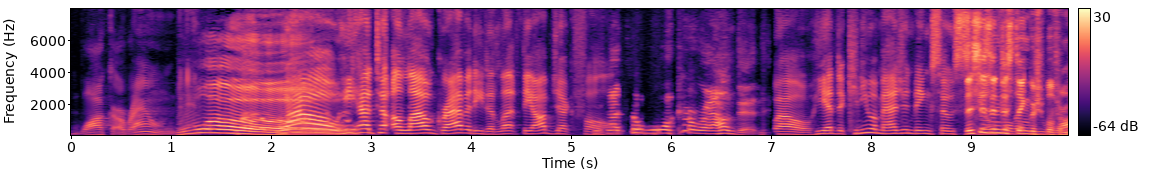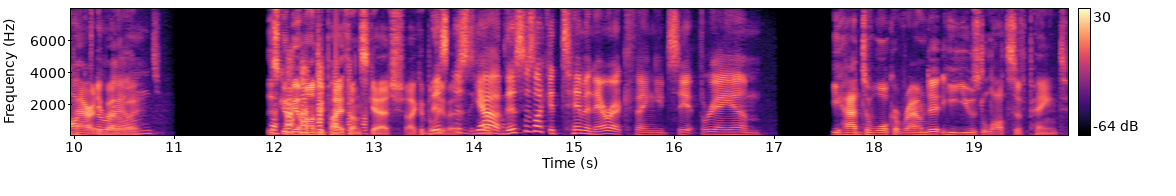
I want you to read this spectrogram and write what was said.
walk around. Whoa! Wow, he had to allow gravity to let the object You fall. had to walk around it. Wow, he had to. Can you imagine being so? This is skillful that he indistinguishable from walked parody, by the way. This could be a Monty Python sketch. I could believe This it. is yeah. This is like a Tim and Eric thing you'd see at 3 a.m. He had to walk around it. He used lots of paint.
